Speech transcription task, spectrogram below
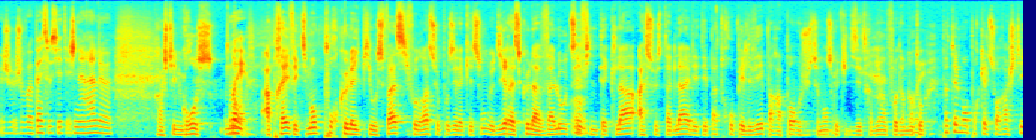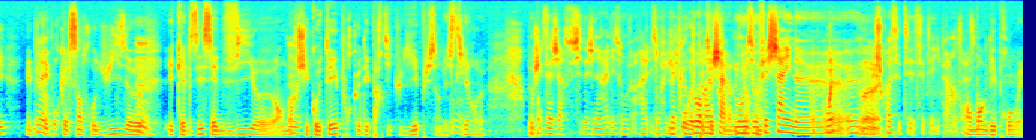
Je ne vois pas Société Générale racheter une grosse. Non. Après, effectivement, pour que l'IPO se fasse, il faudra se poser la question de dire est-ce que la valo de ces mm. fintechs-là, à ce stade-là, elle n'était pas trop élevée par rapport justement ce que tu disais très bien aux fondamentaux. Pas tellement pour qu'elles soient rachetées, mais plutôt pour qu'elles s'introduisent euh, mm. et qu'elles aient cette vie euh, en marché mm. coté pour que des particuliers puissent investir. Euh, bon, j'exagère. Société Générale, ils ont, ils ont fait quelques beaux rachats. Bon, ils ont fait Shine, je crois c'était hyper intéressant. En banque des pros, oui.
